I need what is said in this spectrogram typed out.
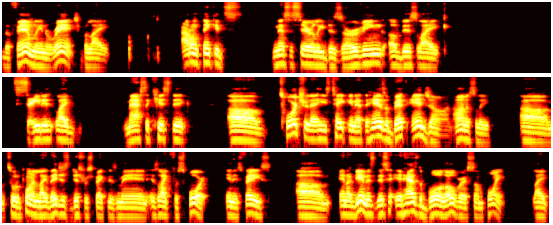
the family and the ranch. But like I don't think it's necessarily deserving of this like sadist, like masochistic uh, torture that he's taking at the hands of Beth and John, honestly, um, to the point like they just disrespect this man. It's like for sport in his face. Um, and again, this, this it has to boil over at some point. Like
